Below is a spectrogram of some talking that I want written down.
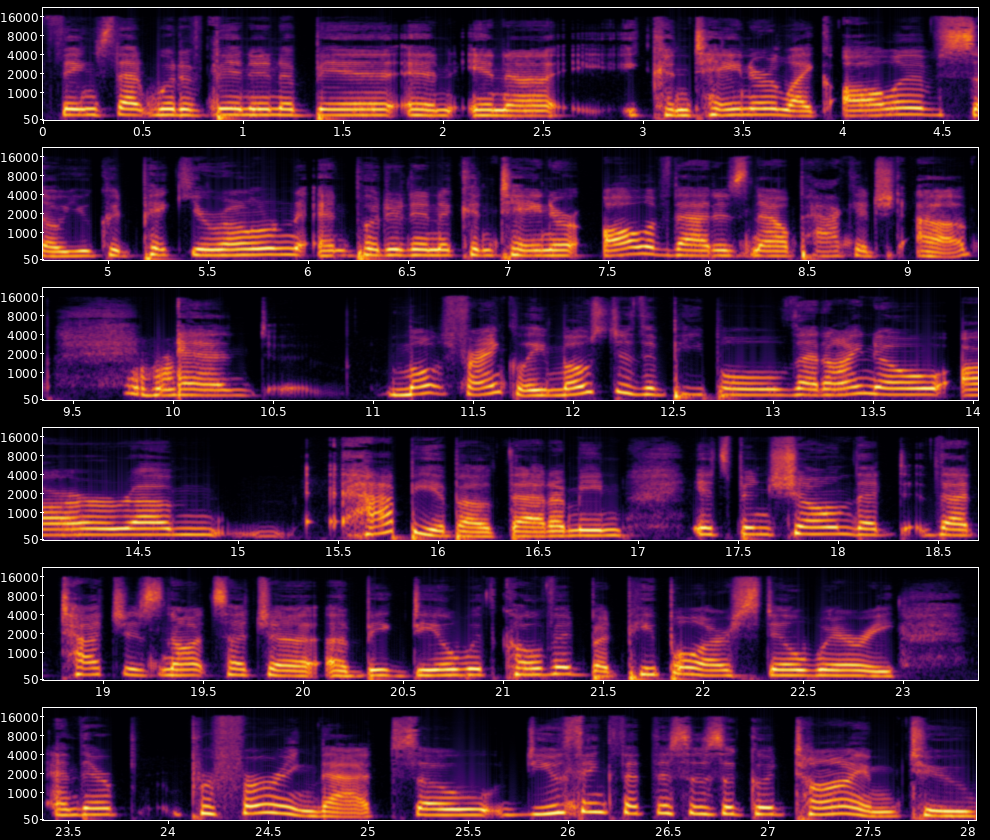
things that would have been in a bin in, in a container like olives, so you could pick your own and put it in a container. All of that is now packaged up, mm-hmm. and most frankly, most of the people that I know are um, happy about that. I mean, it's been shown that that touch is not such a, a big deal with COVID, but people are still wary, and they're preferring that. So, do you think that this is a good time to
